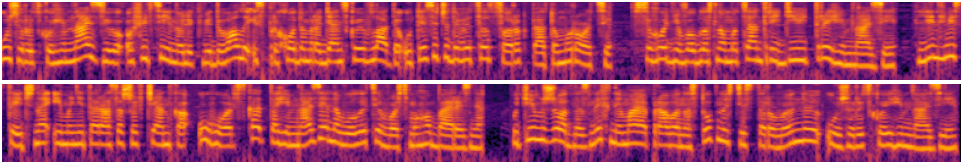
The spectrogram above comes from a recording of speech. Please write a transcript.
Ужгородську гімназію офіційно ліквідували із приходом радянської влади у 1945 році. Сьогодні в обласному центрі діють три гімназії: лінгвістична імені Тараса Шевченка, Угорська та гімназія на вулиці 8 березня. Утім, жодна з них не має права наступності старовинної Ужгородської гімназії.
